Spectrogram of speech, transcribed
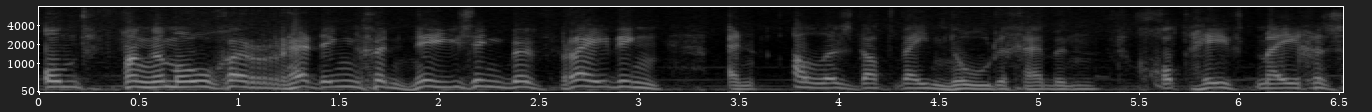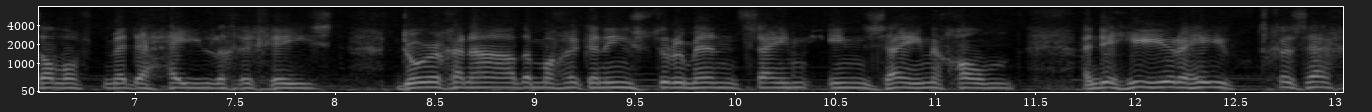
ontvangen mogen redding, genezing, bevrijding en alles dat wij nodig hebben. God heeft mij gezalfd met de Heilige Geest. Door genade mag ik een instrument zijn in zijn hand. En de Heer heeft gezegd,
